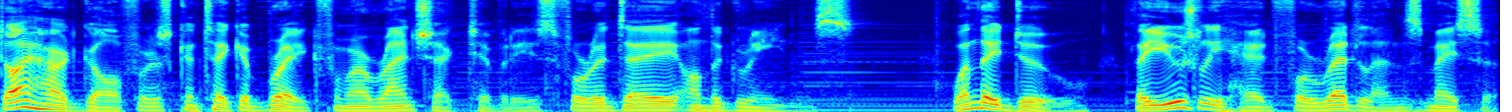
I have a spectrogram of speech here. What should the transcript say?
Die-hard golfers can take a break from our ranch activities for a day on the greens. When they do, they usually head for Redlands Mesa.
